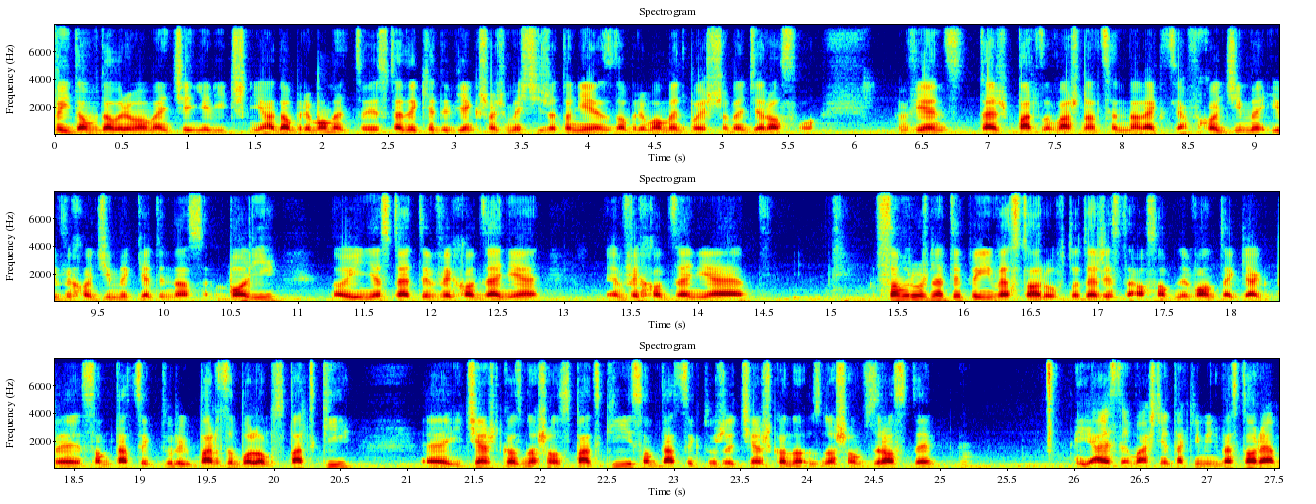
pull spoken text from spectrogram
wyjdą w dobrym momencie nieliczni, a dobry moment to jest wtedy, kiedy większość myśli, że to nie jest dobry moment, bo jeszcze będzie rosło. Więc też bardzo ważna, cenna lekcja. Wchodzimy i wychodzimy, kiedy nas boli. No i niestety wychodzenie, wychodzenie. Są różne typy inwestorów, to też jest osobny wątek, jakby. Są tacy, których bardzo bolą spadki e, i ciężko znoszą spadki, i są tacy, którzy ciężko no, znoszą wzrosty. I ja jestem właśnie takim inwestorem,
